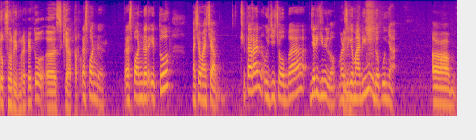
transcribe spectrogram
Dok, sorry, mereka itu eh, psikiater. Responder. Responder itu macam-macam. Kita kan uji coba, jadi gini loh, Marzuki Madi ini udah punya um,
